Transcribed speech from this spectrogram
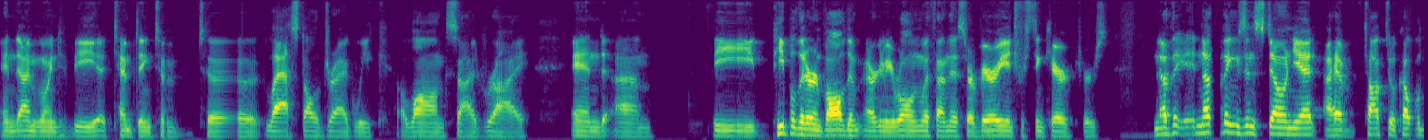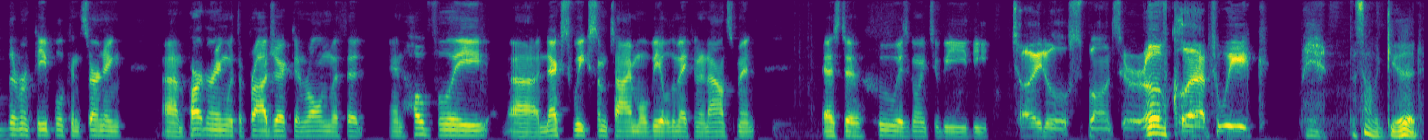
and I'm going to be attempting to to last all of Drag Week alongside Rye. And um, the people that are involved in, are going to be rolling with on this are very interesting characters. Nothing nothing's in stone yet. I have talked to a couple different people concerning um, partnering with the project and rolling with it. And hopefully uh, next week sometime we'll be able to make an announcement as to who is going to be the title sponsor of Clapped Week. Man, that sounded good.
